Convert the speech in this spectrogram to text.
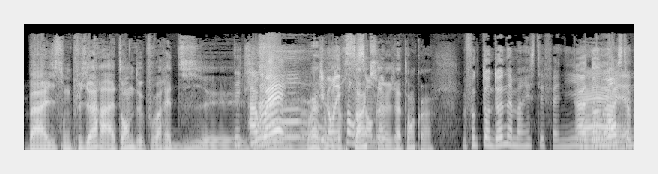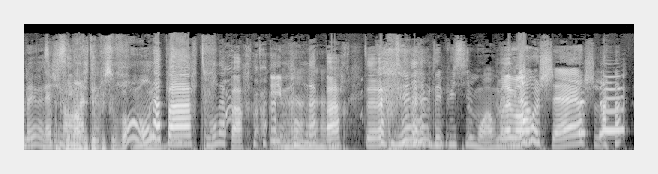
Bah, ils sont plusieurs à attendre de pouvoir être dit. Et... Ah ouais Euh, Ouais, Eh j'en ben, on ai est genre pas cinq, ensemble, hein. euh, j'attends quoi. Il faut que t'en donnes à Marie-Stéphanie. Ah, à donne-moi, Marianne. s'il te plaît, Il faut m'inviter plus souvent. Mon baby. appart, mon appart et mon appart. depuis six mois. On Vraiment a la recherche là.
